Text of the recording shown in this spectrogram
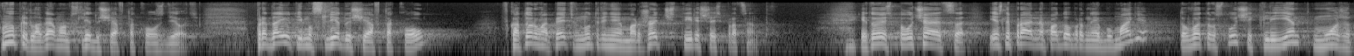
Мы предлагаем вам следующий автокол сделать. Продают ему следующий автокол, в котором опять внутренняя маржа 4-6%. И то есть получается, если правильно подобранные бумаги, то в этом случае клиент может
